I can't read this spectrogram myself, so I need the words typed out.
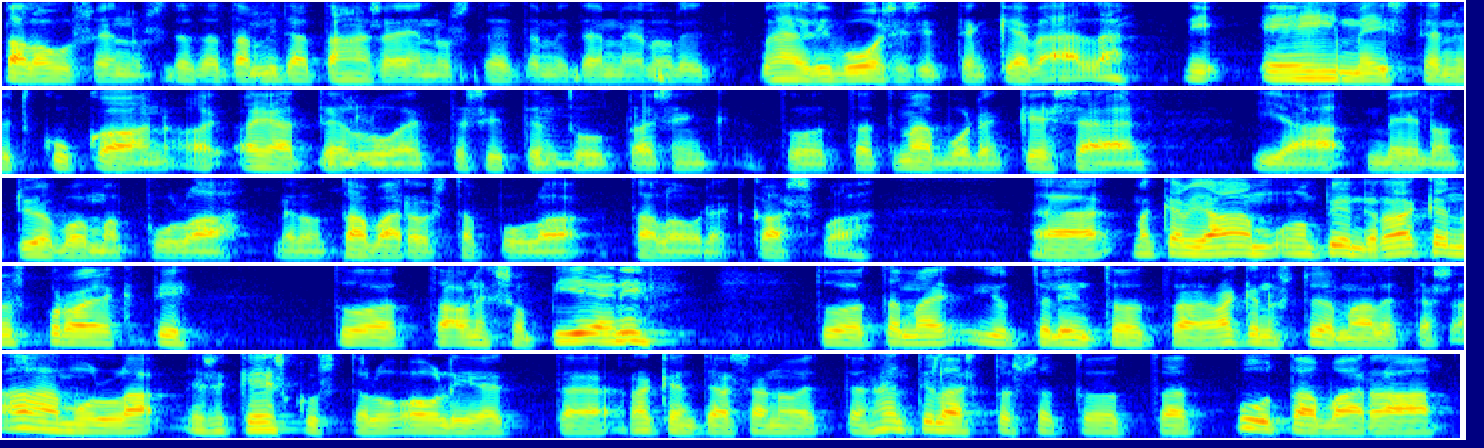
talousennusteita tai mitä tahansa ennusteita, mitä meillä oli vähän yli vuosi sitten keväällä, niin ei meistä nyt kukaan ajatellut, mm. että sitten mm. tultaisiin tuota, tämän vuoden kesään ja meillä on työvoimapula, meillä on tavaroista pula, taloudet kasvaa. Ää, mä kävin aamulla, on pieni rakennusprojekti, tuota, onneksi on pieni, tuota, mä juttelin tuota, rakennustyömaalle tässä aamulla ja se keskustelu oli, että rakentaja sanoi, että hän tilasi tuossa tuota, puutavaraa,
